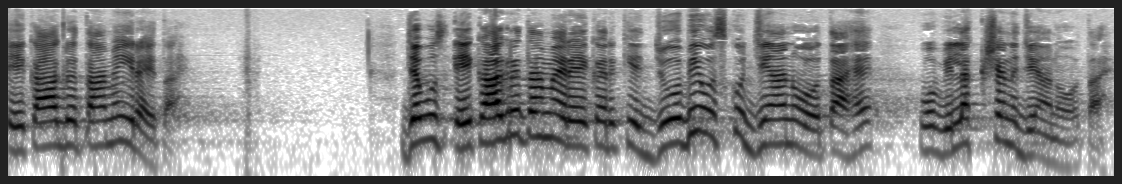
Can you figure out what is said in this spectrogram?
एकाग्रता में ही रहता है। जब उस एकाग्रता में रह करके जो भी उसको ज्ञान होता है, वो विलक्षण ज्ञान होता है,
